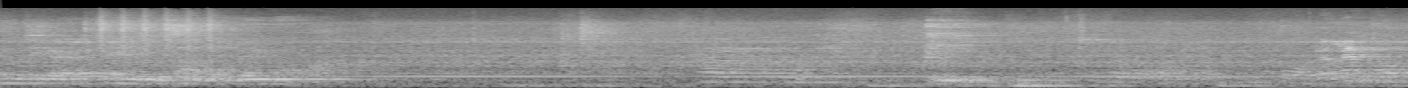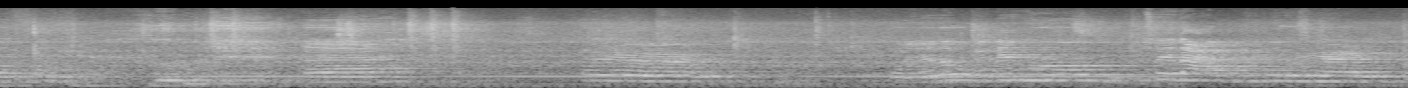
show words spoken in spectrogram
跟这个练球项目有渊源吧。嗯，这是我们我跟练球的故事。呃，就是我觉得我跟练球最大的不是就是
